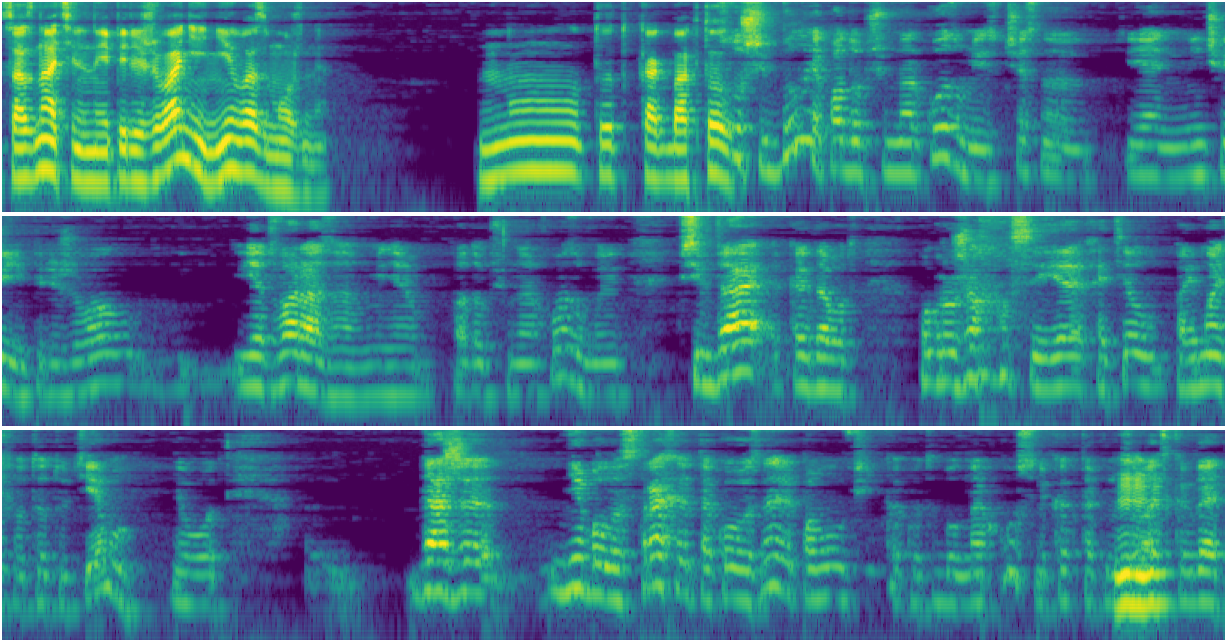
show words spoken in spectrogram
сознательные переживания невозможны. Ну, тут как бы а кто... Слушай, был я под общим наркозом, если честно, я ничего не переживал. Я два раза меня под общим наркозом, и всегда, когда вот погружался, я хотел поймать вот эту тему. Вот. Даже не было страха такого, знаешь, по-моему, фильм какой-то был наркоз, или как так называется, mm-hmm. когда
